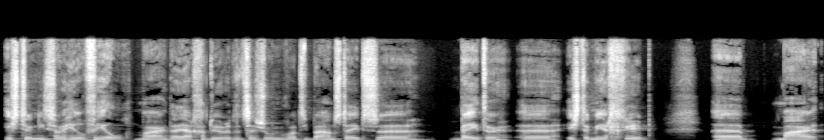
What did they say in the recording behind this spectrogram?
is er niet zo heel veel. Maar nou ja, gedurende het seizoen wordt die baan steeds beter. is er meer grip. maar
